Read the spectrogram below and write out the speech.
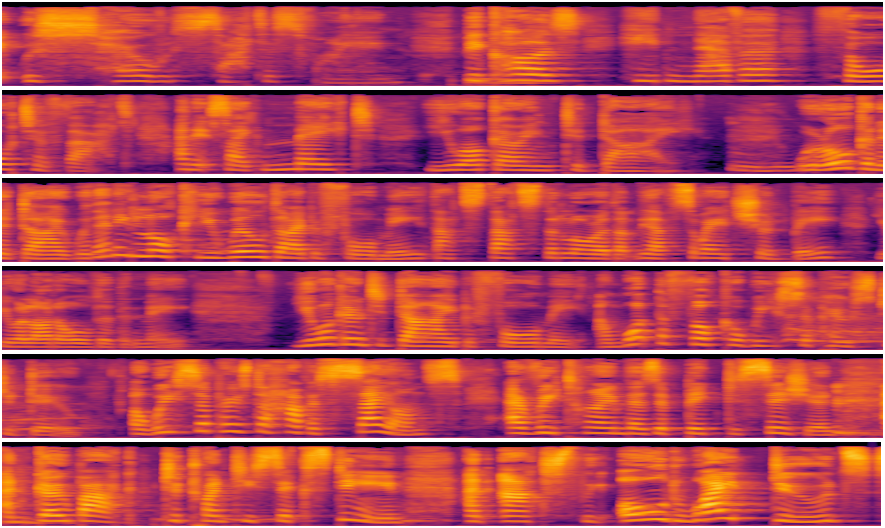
it was so satisfying because he'd never thought of that. And it's like, mate, you are going to die. Mm-hmm. We're all going to die. With any luck, you will die before me. That's that's the law. That that's the way it should be. You're a lot older than me, You are going to die before me. And what the fuck are we supposed to do? Are we supposed to have a seance every time there's a big decision and go back to 2016 and ask the old white dudes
